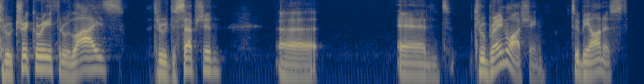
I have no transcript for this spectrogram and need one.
through trickery, through lies, through deception. Uh, and through brainwashing, to be honest,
